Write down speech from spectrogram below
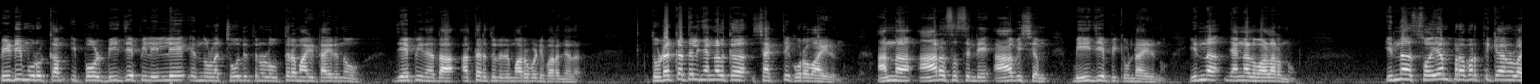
പിടിമുറുക്കം ഇപ്പോൾ ബി ജെ പിയിൽ ഇല്ലേ എന്നുള്ള ചോദ്യത്തിനുള്ള ഉത്തരമായിട്ടായിരുന്നു ജെ പി നേത അത്തരത്തിലൊരു മറുപടി പറഞ്ഞത്. തുടക്കത്തിൽ ഞങ്ങൾക്ക് ശക്തി കുറവായിരുന്നു. അന്ന് ആർ എസ് എസിന്റെ ആവശ്യം ബി ജെ പിക്ക് ഉണ്ടായിരുന്നു ഇന്ന് ഞങ്ങൾ വളർന്നു. ഇന്ന് സ്വയം പ്രവർത്തിക്കാനുള്ള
